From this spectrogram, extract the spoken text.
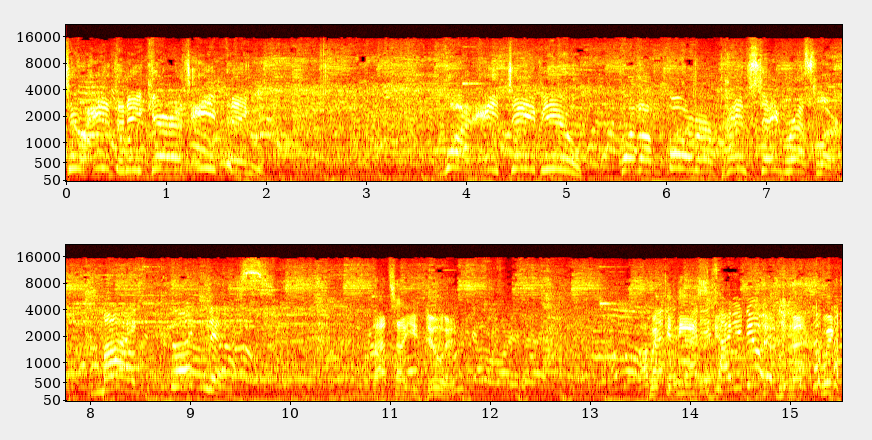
to Anthony Garrett's evening. What a debut for the former Penn State wrestler. My goodness. That's how you do it. Quick and That is easy. how you do it. That quick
